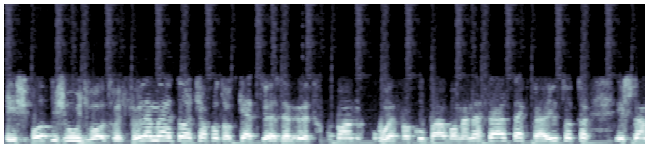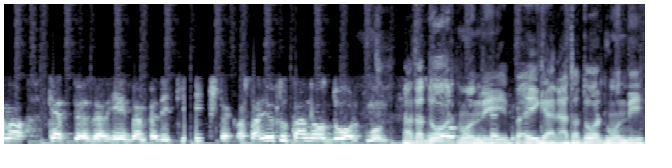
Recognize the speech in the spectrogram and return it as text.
És ott is úgy volt, hogy fölemelte a csapatot, 2005-ban UEFA kupába menetelt, szerepeltek, feljutottak, és utána 2007-ben pedig kiestek. Aztán jött utána a Dortmund. Hát a Dortmundi, igen, hát a Dortmundi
